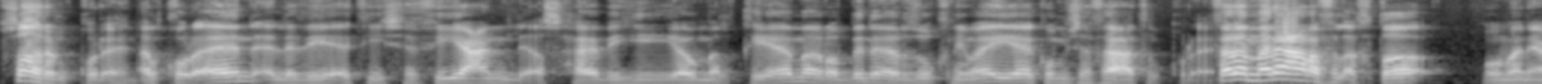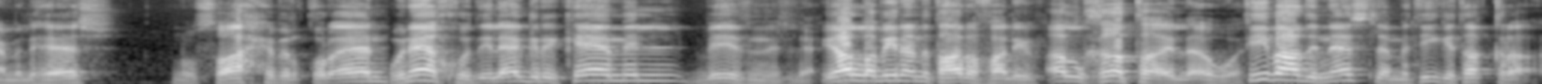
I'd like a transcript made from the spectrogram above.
شهر القرآن. القرآن الذي يأتي شفيعا لأصحابه يوم القيامة. ربنا يرزقني وإياكم شفاعة القرآن. فلما نعرف الأخطاء وما نعملهاش نصاحب القرآن وناخد الأجر كامل بإذن الله. يلا بينا نتعرف عليه. الخطأ الأول. في بعض الناس لما تيجي تقرأ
